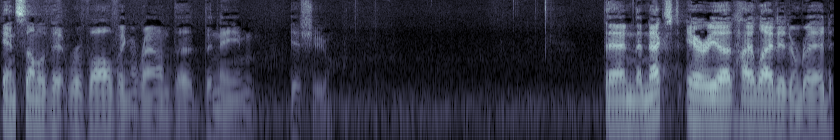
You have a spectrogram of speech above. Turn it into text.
and some of it revolving around the, the name issue. Then the next area highlighted in red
